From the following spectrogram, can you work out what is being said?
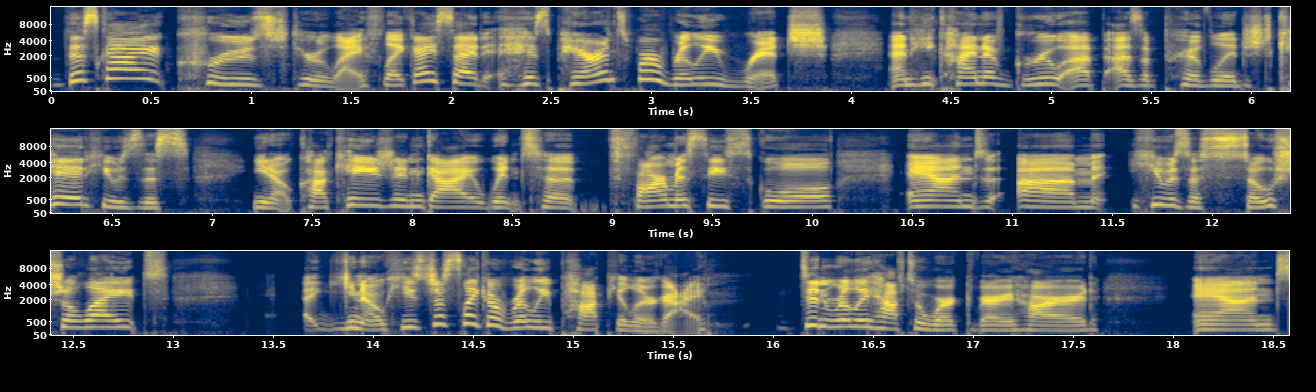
this guy cruised through life. Like I said, his parents were really rich and he kind of grew up as a privileged kid. He was this, you know, Caucasian guy, went to pharmacy school, and um, he was a socialite. Uh, You know, he's just like a really popular guy. Didn't really have to work very hard. And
